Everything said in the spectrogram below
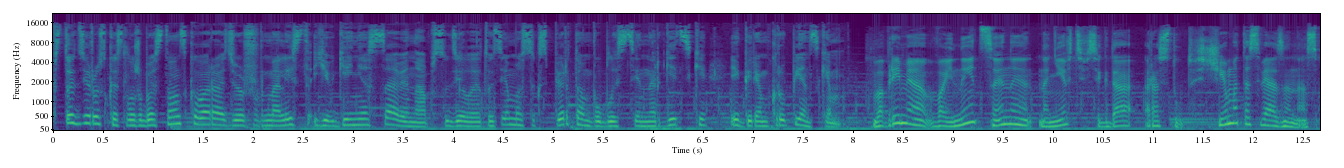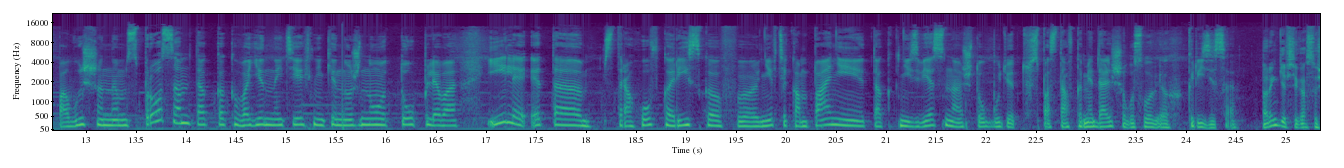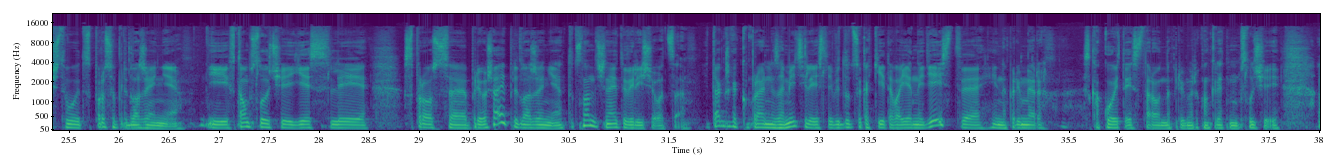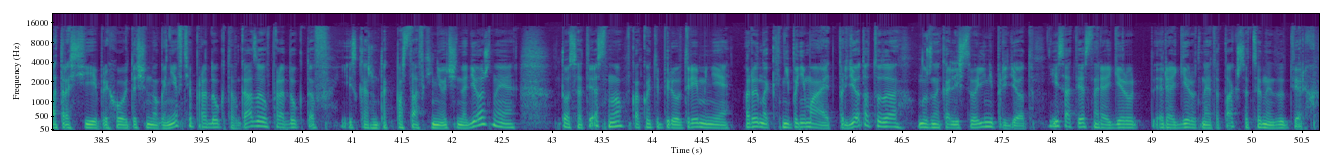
В студии русской службы эстонского радио журналист Евгения Савина обсудила эту тему с экспертом в области энергетики Игорем Крупенским. Во время войны цены на нефть всегда растут. С чем это связано? С повышенным спросом, так как военной технике нужно топливо, или это страховка рисков нефтекомпании, так как неизвестно, что будет с поставками дальше в условиях кризиса? На рынке всегда существует спрос и предложение. И в том случае, если спрос э, превышает предложение, то цена начинает увеличиваться. И также, как вы правильно заметили, если ведутся какие-то военные действия, и, например, с какой-то из сторон, например, в конкретном случае от России приходит очень много нефтепродуктов, газовых продуктов, и, скажем так, поставки не очень надежные, то, соответственно, ну, в какой-то период времени рынок не понимает, придет оттуда нужное количество или не придет. И, соответственно, реагирует, реагирует на это так, что цены идут вверх.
